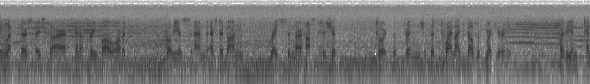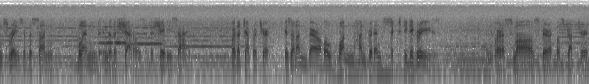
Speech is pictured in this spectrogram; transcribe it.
Having left their space car in a free fall orbit, Proteus and Esteban race in their hostage ship toward the fringe of the twilight belt of Mercury, where the intense rays of the sun blend into the shadows of the shady side, where the temperature is an unbearable 160 degrees, and where a small spherical structure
